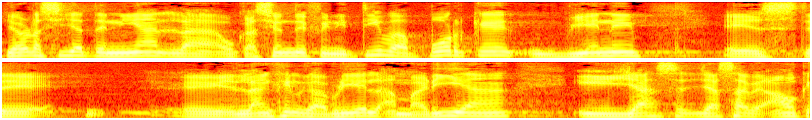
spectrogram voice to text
y ahora sí ya tenía la ocasión definitiva porque viene este eh, el ángel Gabriel a María y ya, ya sabe, ah, ok,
